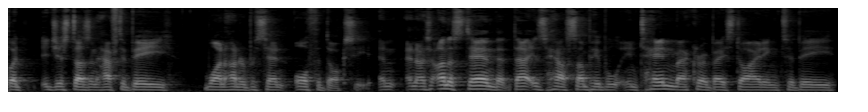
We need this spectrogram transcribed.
but it just doesn't have to be 100% orthodoxy. And, and I understand that that is how some people intend macro based dieting to be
